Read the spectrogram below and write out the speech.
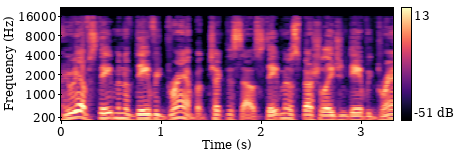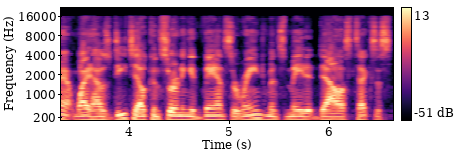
here we have statement of David Grant, but check this out. Statement of Special Agent David Grant, White House detail concerning advance arrangements made at Dallas, Texas,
